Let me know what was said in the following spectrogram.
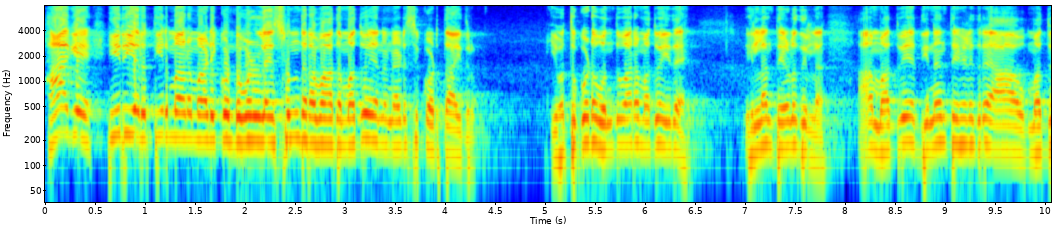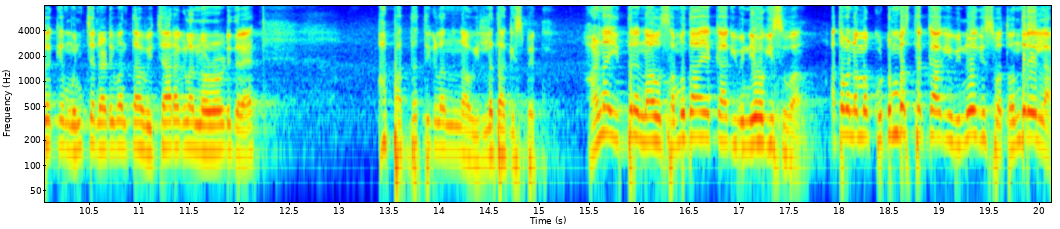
ಹಾಗೆ ಹಿರಿಯರು ತೀರ್ಮಾನ ಮಾಡಿಕೊಂಡು ಒಳ್ಳೆ ಸುಂದರವಾದ ಮದುವೆಯನ್ನು ನಡೆಸಿಕೊಡ್ತಾ ಇದ್ರು. ಇವತ್ತು ಕೂಡ ಒಂದು ವಾರ ಮದುವೆ ಇದೆ. ಇಲ್ಲ ಅಂತ ಹೇಳೋದಿಲ್ಲ. ಆ ಮದುವೆಯ ದಿನ ಅಂತ ಹೇಳಿದರೆ ಆ ಮದುವೆಗೆ ಮುಂಚೆ ನಡೆಯುವಂತಹ ವಿಚಾರಗಳನ್ನು ನೋಡಿದರೆ ಆ ಪದ್ಧತಿಗಳನ್ನು ನಾವು ಇಲ್ಲದಾಗಿಸಬೇಕು. ಹಣ ಇದ್ದರೆ ನಾವು ಸಮುದಾಯಕ್ಕಾಗಿ ವಿನಿಯೋಗಿಸುವ ಅಥವಾ ನಮ್ಮ ಕುಟುಂಬಸ್ಥಕ್ಕಾಗಿ ವಿನಿಯೋಗಿಸುವ ತೊಂದರೆ ಇಲ್ಲ.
